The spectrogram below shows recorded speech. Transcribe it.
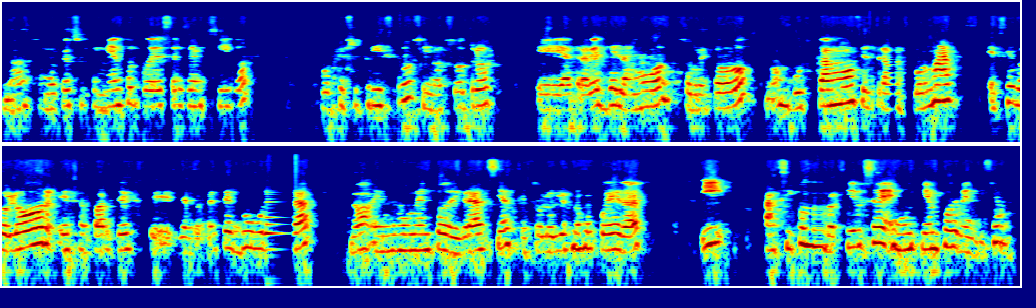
¿no? sino que el sufrimiento puede ser vencido por Jesucristo si nosotros, eh, a través del amor, sobre todo, ¿no? buscamos el transformar ese dolor, esa parte este, de repente dura, ¿no? en un momento de gracia que solo Dios nos puede dar, y así convertirse en un tiempo de bendición.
